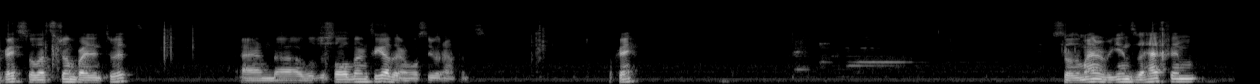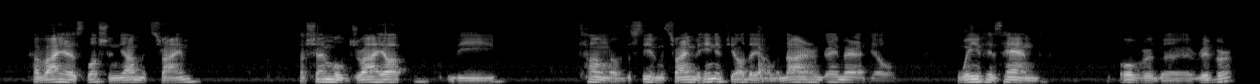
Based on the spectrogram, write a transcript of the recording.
Okay, so let's jump right into it and uh, we'll just all learn together and we'll see what happens. Okay? So the Maimer begins, V'hechim Havaya Loshin Yam Mitzrayim. Hashem will dry up the tongue of the sea of Mitzrayim, V'hinif Yodai al Nar Gaimer, and he'll wave his hand over the river.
